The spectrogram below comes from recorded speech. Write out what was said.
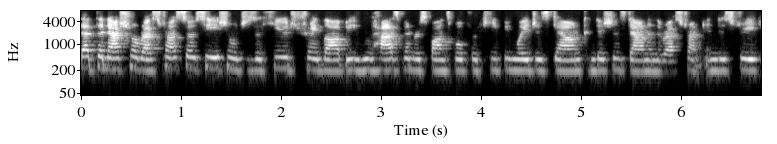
that the National Restaurant Association, which is a huge trade lobby who has been responsible for keeping wages down, conditions down in the restaurant industry,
